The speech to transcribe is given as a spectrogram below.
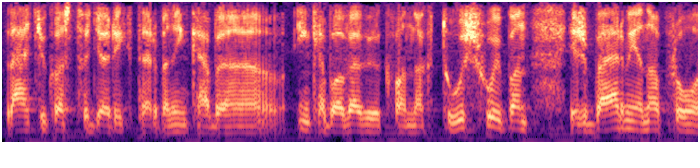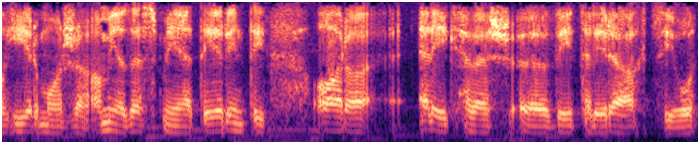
Látjuk azt, hogy a Richterben inkább, inkább a vevők vannak túlsúlyban, és bármilyen apró hírmorzsa, ami az eszméjét érinti, arra elég heves vételi reakció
